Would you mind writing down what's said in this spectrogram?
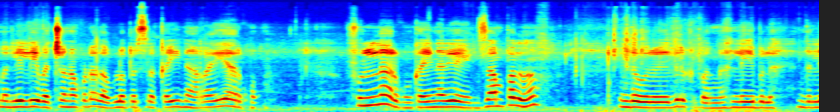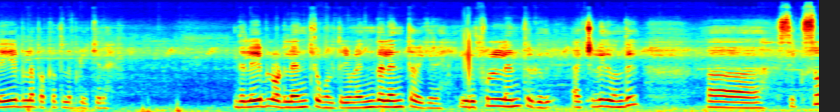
லில்லியை வச்சோன்னா கூட அது அவ்வளோ பெருசில் கை நிறையா இருக்கும். ஃபுல்லாக இருக்கும். கை நிறைய. எக்ஸாம்பிள் இந்த ஒரு இது இருக்குது பாருங்கள் லேபிள் இந்த லேபிளை பக்கத்தில் இப்படி வைக்கிறேன். இந்த லேபிளோட லென்த் உங்களுக்கு தெரியும்ல? இந்த லென்த்தை வைக்கிறேன். இது ஃபுல் லென்த் இருக்குது. ஆக்சுவலி இது வந்து சிக்ஸோ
